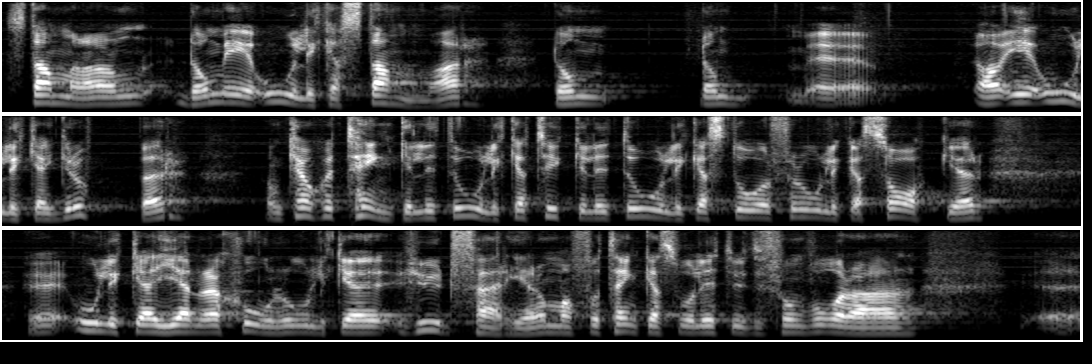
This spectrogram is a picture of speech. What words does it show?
Stammarna de är olika stammar, de, de eh, ja, är olika grupper. De kanske tänker lite olika, tycker lite olika, står för olika saker. Eh, olika generationer, olika hudfärger om man får tänka så lite utifrån våra Eh,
